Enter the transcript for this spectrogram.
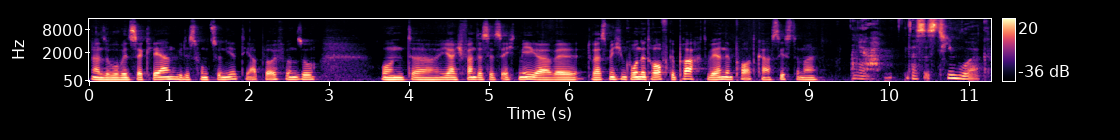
Also, wo wir es erklären, wie das funktioniert, die Abläufe und so. Und äh, ja, ich fand das jetzt echt mega, weil du hast mich im Grunde drauf gebracht während dem Podcast, siehst du mal. Ja, das ist Teamwork.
